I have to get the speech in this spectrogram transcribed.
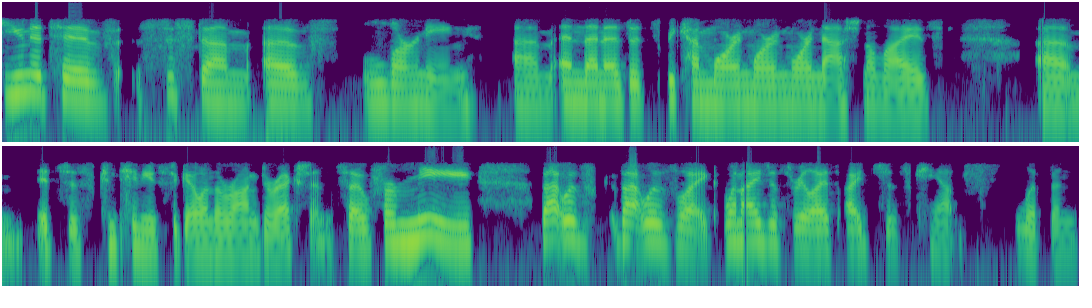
punitive system of learning um, and then as it's become more and more and more nationalized um, it just continues to go in the wrong direction so for me that was that was like when i just realized i just can't flip and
